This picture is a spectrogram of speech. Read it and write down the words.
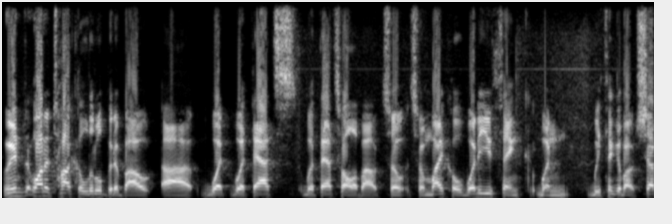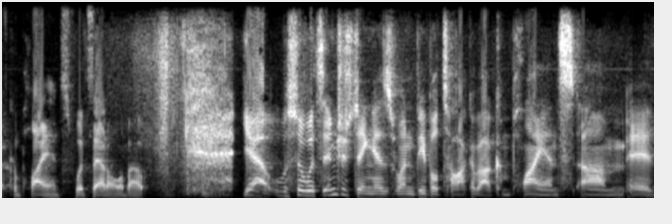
We want to talk a little bit about uh, what what that's what that's all about. So, so Michael, what do you think when we think about chef compliance? What's that all about? Yeah. So what's interesting is when people talk about compliance, um, it,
